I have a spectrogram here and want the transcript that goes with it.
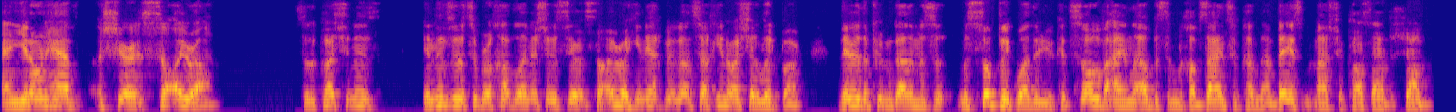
and you don't have a share sa'ira. So the question is, in nivzur tzibur chavla initial sa'ira hinech b'gan sachinu asher litbar. There, the Pri Megadim mesupik whether you could solve ayin le'elbasim chav zayin simkam nam beis masher kasa sham.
